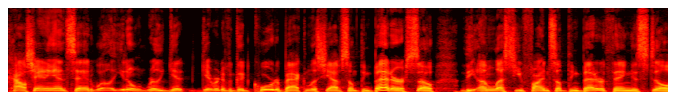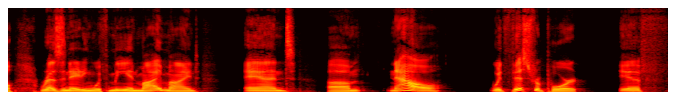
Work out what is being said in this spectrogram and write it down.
Kyle Shanahan said, well, you don't really get, get rid of a good quarterback unless you have something better. So the unless you find something better thing is still resonating with me in my mind. And um, now with this report, if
